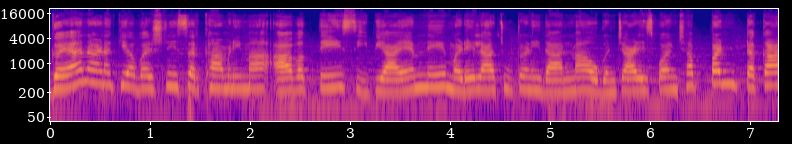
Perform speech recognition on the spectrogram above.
ગયા નાણાકીય વર્ષની સરખામણીમાં આ વખતે સીપીઆઈએમને મળેલા ચૂંટણી દાનમાં ઓગણચાળીસ પોઈન્ટ છપ્પન ટકા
